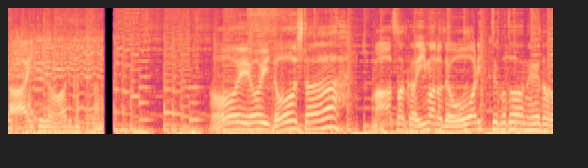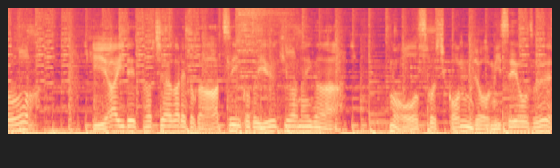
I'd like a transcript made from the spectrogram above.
相手が悪かったな。おいおいどうした？まさか今ので終わりってことはねえだろう。気合で立ち上がれとか熱いこと言う気はないがもう少し根性見せようぜ。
